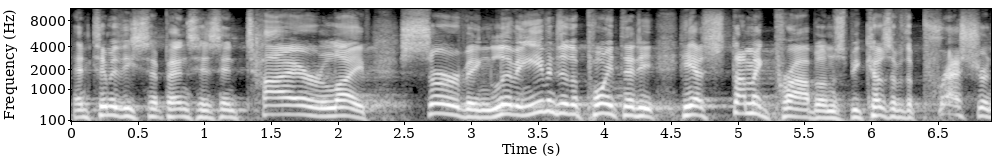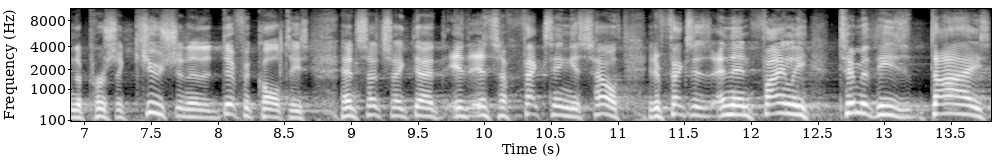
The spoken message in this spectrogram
And Timothy spends his entire life serving, living, even to the point that he, he has stomach problems because of the pressure and the persecution and the difficulty difficulties and such like that. It, it's affecting his health. It affects his, and then finally, Timothy dies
